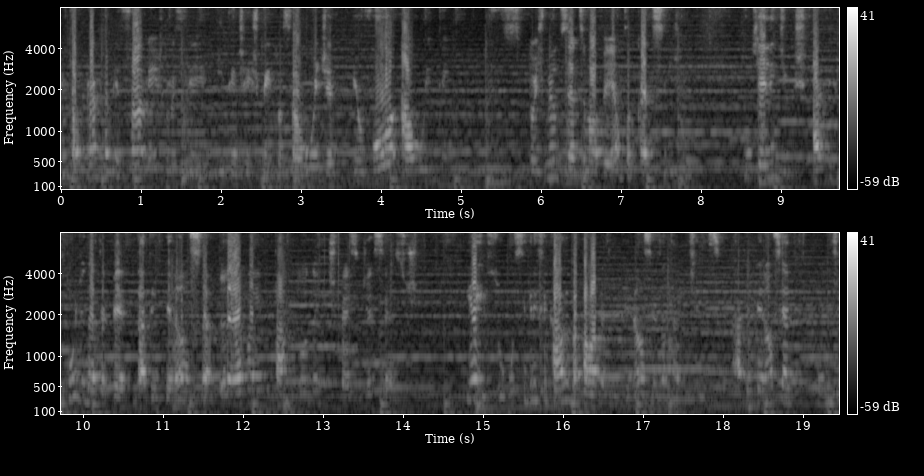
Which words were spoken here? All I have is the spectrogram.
Então, para começar mesmo esse diz respeito à saúde, eu vou ao item 2290 do Catecismo, em que ele diz: a virtude da, da temperança leva a evitar toda espécie de excessos. E é isso, o significado da palavra temperança é exatamente isso. A temperança é a virtude,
